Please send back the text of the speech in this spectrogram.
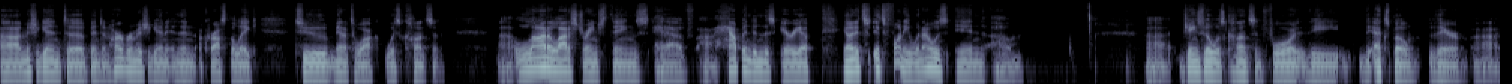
uh, Michigan to Benton Harbor, Michigan, and then across the lake to Manitowoc, Wisconsin. Uh, a lot, a lot of strange things have uh, happened in this area. You know, and it's it's funny when I was in um, uh, Janesville, Wisconsin, for the the expo there uh,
